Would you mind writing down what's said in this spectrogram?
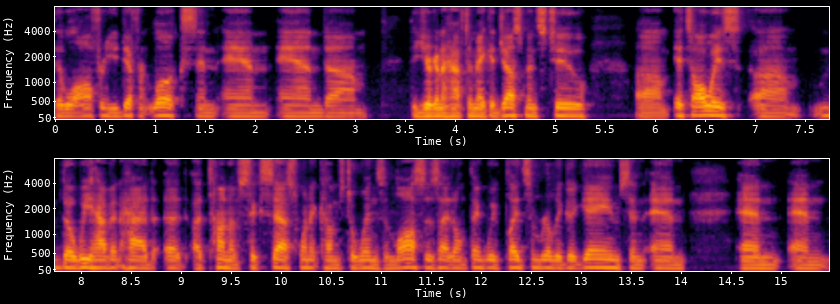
that will offer you different looks and and and um, that you're going to have to make adjustments to. Um, it's always um, though we haven't had a, a, ton of success when it comes to wins and losses. I don't think we've played some really good games and and and and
